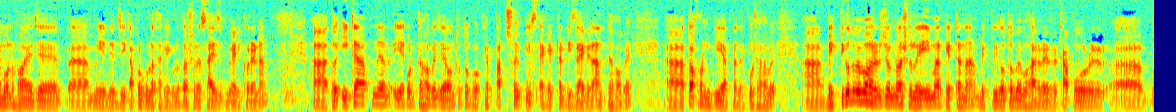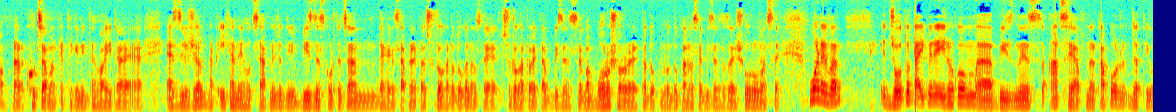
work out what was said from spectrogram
এমন হয় যে মেয়েদের যে কাপড়গুলো থাকে এগুলো তো আসলে সাইজ ভ্যারি করে না। তো এটা আপনার ইয়ে করতে হবে যে অন্তত পক্ষে পাঁচ, ছয় পিস এক একটা ডিজাইনের আনতে হবে তখন গিয়ে আপনাদের পোষা হবে। আর ব্যক্তিগত ব্যবহারের জন্য আসলে এই মার্কেটটা না, ব্যক্তিগত ব্যবহারের কাপড়ের আপনার খুচরা মার্কেট থেকে নিতে হয় এটা অ্যাজ ইউজুয়াল বাট এখানে হচ্ছে আপনি যদি বিজনেস করতে চান দেখা গেছে আপনার একটা ছোটোখাটো দোকান আছে ছোটোখাটো একটা বিজনেস আছে বা বড় সড়োর একটা দোকান- আছে বিজনেস আছে শোরুম আছে হোয়াট এভার যত টাইপের এইরকম বিজনেস আছে আপনার কাপড় জাতীয়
